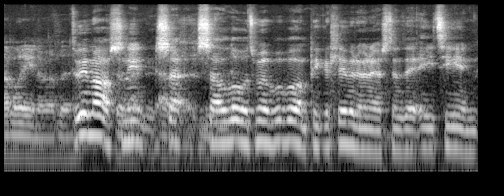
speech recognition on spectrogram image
ar-lein o felly? Dwi'n meddwl, swn sa, sa loads mewn bobl yn pig y llyfr yn ystod 18.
